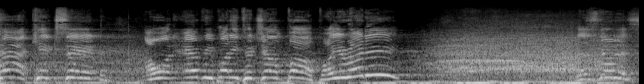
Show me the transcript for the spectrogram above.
attack kicks in, I want everybody to jump up. Are you ready? Let's do this.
